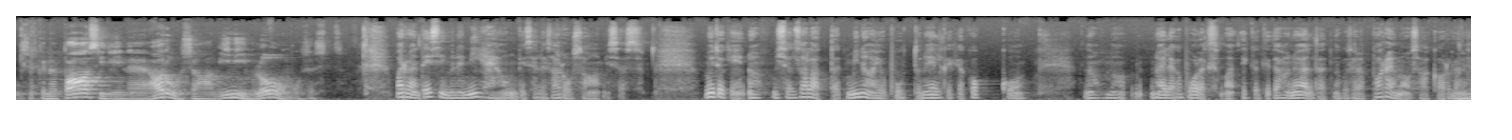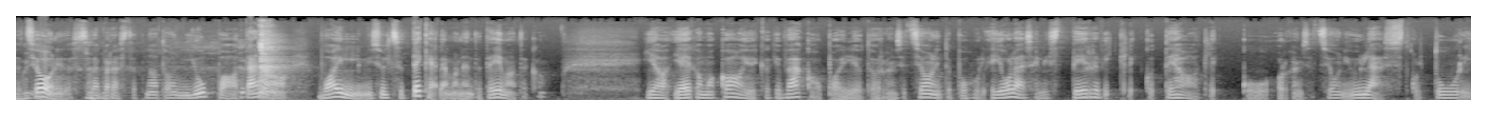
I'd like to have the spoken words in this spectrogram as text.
niisugune baasiline arusaam inimloomusest. Ma arvan, et esimene nihe ongi selles arusaamises. muidugi noh, mis seal salata, et mina ju puutun eelkõige kokku noh, ma naljaga pooleks ma ikkagi tahan öelda, et nagu selle parema osaga organisatsioonidest, sellepärast et nad on juba täna valmis üldse tegelema nende teemadega. ja, ja ega ma ka ju ikkagi väga paljude organisatsioonide puhul ei ole sellist terviklikku teadlikku organisatsiooni ülest kultuuri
